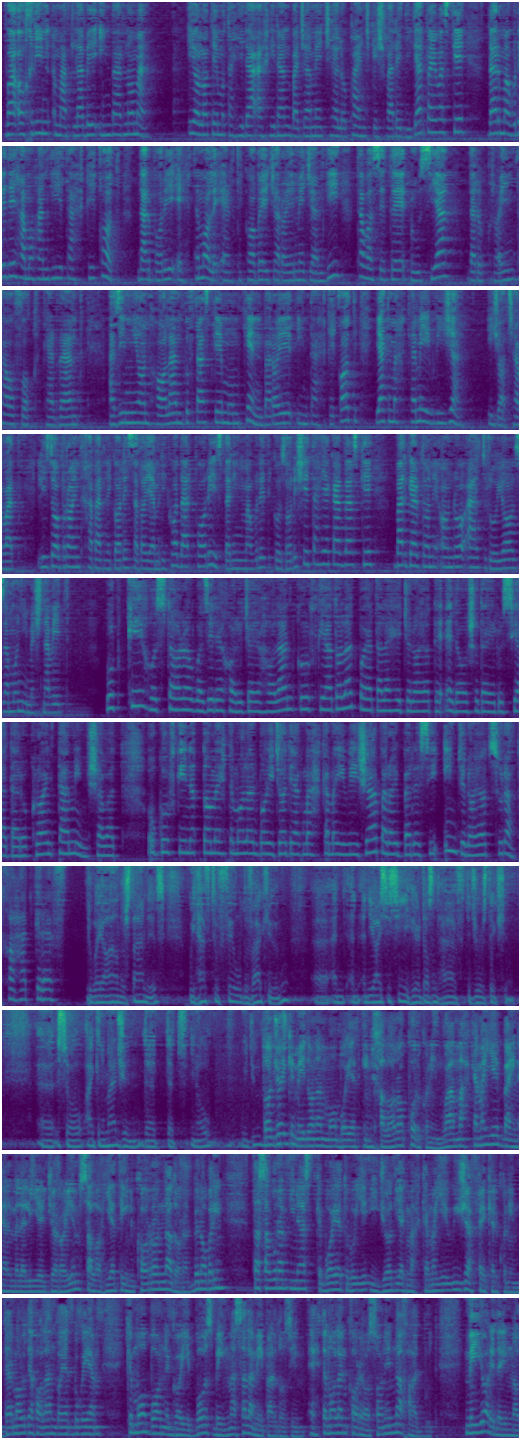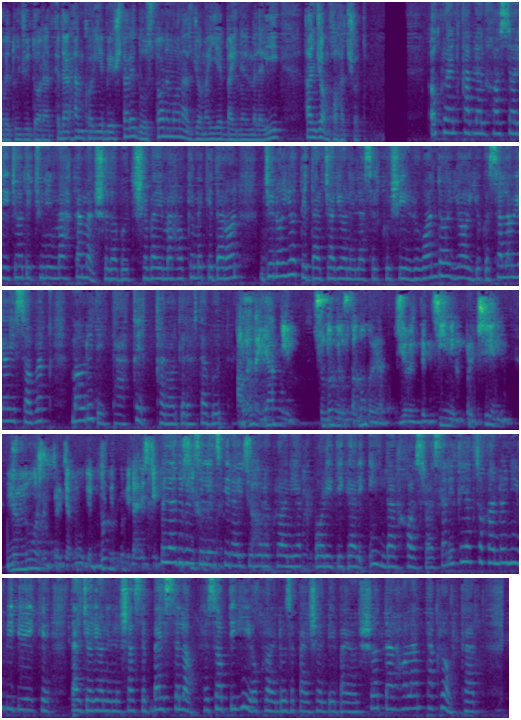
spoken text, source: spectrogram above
و آخرین مطلب این برنامه ایالات متحده اخیرا به جمع 45 کشور دیگر پیوست که در مورد هماهنگی تحقیقات درباره احتمال ارتکاب جرایم جنگی توسط روسیه در اوکراین توافق کردند. از این میان هالند گفته است که ممکن برای این تحقیقات یک محکمه ویژه ایجاد شود. لیزا برایند خبرنگار صدای امریکا در پاریس در این مورد گزارش تهیه کرده است که برگردان آن را از رویا زمانی مشنوید. وبکی هستار وزیر خارجه هالند گفت که عدالت باید علیه جنایات ادعا شده روسیه در اوکراین تامین شود او گفت که این اقدام احتمالا با ایجاد یک محکمه ویژه برای بررسی این جنایات صورت خواهد گرفت The way I understand it, we have to fill the vacuum uh, and, and, and the ICC here doesn't have the jurisdiction. تا جایی که می‌دانم ما باید این خلا را پر کنیم و محکمه بین المللی جرایم صلاحیت این کار را ندارد. بنابراین تصورم این است که باید روی ایجاد یک محکمه ویژه فکر کنیم. در مورد هالند باید بگویم که ما با نگاهی باز به این مسئله می پردازیم احتمالا کار آسانی نخواهد بود. میاری در این مورد وجود دارد که در همکاری بیشتر دوستانمان از جامعه بین المللی انجام خواهد شد. اوکراین قبلا خواستار ایجاد چنین محکمه شده بود. شبه محاکمه که در آن جنایات در جریان نسل کشی رواندا یا یوگسلاویای سابق مورد تحقیق قرار گرفته بود. судові установи юрисдикційних причин не можуть притягнути до відповідальності. ولادیمیر زلنسکی رئیس جمهور اوکراین یک بار دیگر این درخواست را از طریق یک سخنرانی ویدیویی که در جریان نشست به اصطلاح حسابدهی اوکراین روز پنجشنبه بیان شد در حالم تکرار کرد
